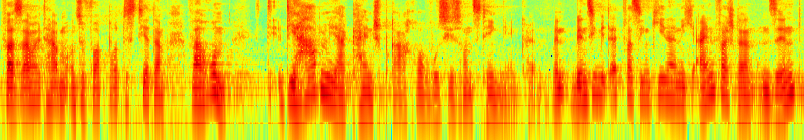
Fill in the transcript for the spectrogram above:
versammelt haben und sofort protestiert haben. Warum? Die, die haben ja kein Sprachrohr, wo sie sonst hingehen können. Wenn, wenn sie mit etwas in China nicht einverstanden sind,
